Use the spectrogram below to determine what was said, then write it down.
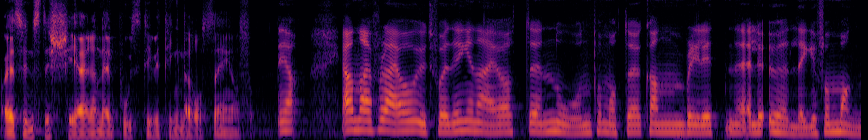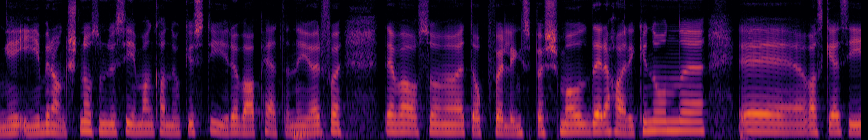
Og jeg syns det skjer en del positive ting der også. Jeg, altså. Ja. ja, nei, for det er jo utfordringen er jo at eh, noen på en måte kan bli litt Eller ødelegge for mange i bransjen. Og som du sier, man kan jo ikke styre hva PT-ene gjør. For det var også et oppfølgingsspørsmål. Dere har ikke noen eh, hva skal jeg si,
